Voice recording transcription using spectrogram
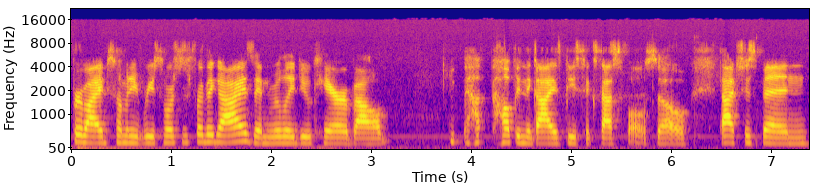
provide so many resources for the guys, and really do care about helping the guys be successful. So that's just been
